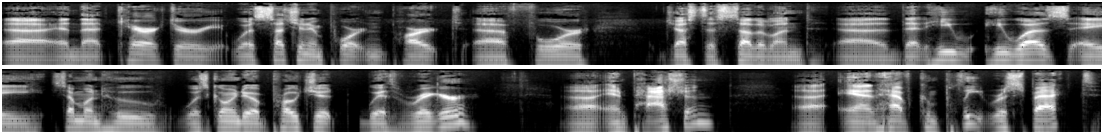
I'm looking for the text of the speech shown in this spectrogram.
uh, and that character was such an important part uh, for Justice Sutherland uh, that he he was a someone who was going to approach it with rigor uh, and passion. Uh, and have complete respect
